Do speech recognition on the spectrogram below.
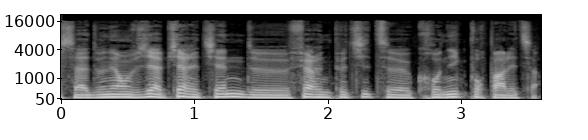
Ça a donné envie à Pierre-Etienne de faire une petite chronique pour parler de ça.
